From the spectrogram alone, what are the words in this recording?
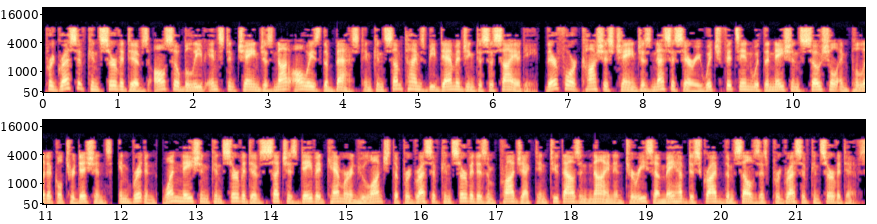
Progressive conservatives also believe instant change is not always the best and can sometimes be damaging to society, therefore cautious change is necessary which fits in with the nation's social and political traditions. In Britain, one nation conservatives such as David Cameron who launched the Progressive Conservatism Project in 2009 and Theresa May have described themselves as progressive conservatives.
